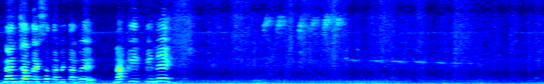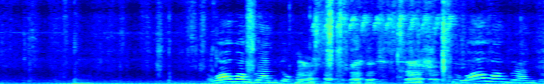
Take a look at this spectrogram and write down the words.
nandiyan kayo sa tabi-tabi. Nakikinig. Nawawang Brando. Nawawang Brando.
